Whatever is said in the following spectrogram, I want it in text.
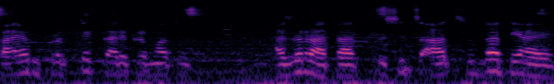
कायम प्रत्येक कार्यक्रमातून हजर राहतात. तसेच आजसुद्धा ते आहेत.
